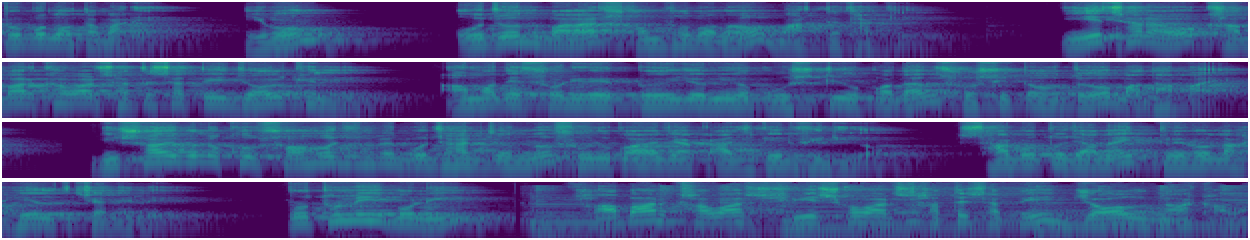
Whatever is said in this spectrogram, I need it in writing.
প্রবণতা বাড়ে এবং ওজন বাড়ার সম্ভাবনাও বাড়তে থাকে। এছাড়াও খাবার খাওয়ার সাথে সাথেই জল খেলে আমাদের শরীরের প্রয়োজনীয় পুষ্টি উপাদান শোষিত হতেও বাধা পায়। বিষয়গুলো খুব সহজভাবে বোঝার জন্য শুরু করা যাক আজকের ভিডিও। স্বাগত জানাই প্রেরণা হেলথ চ্যানেলে। প্রথমেই বলি, খাবার খাওয়া শেষ হওয়ার সাথে সাথে জল না খাওয়া।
